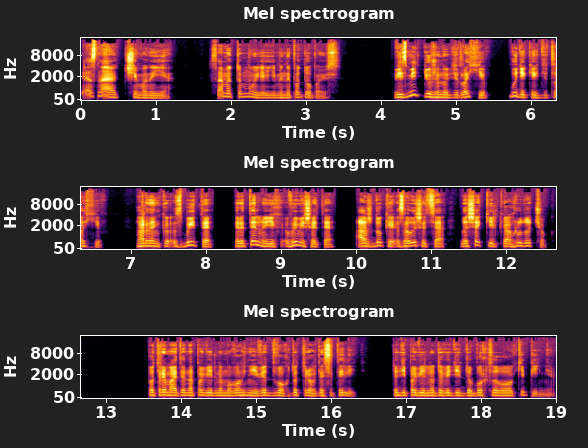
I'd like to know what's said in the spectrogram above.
Я знаю, чим вони є. Саме тому я їм і не подобаюсь. Візьміть дюжину дітлахів, будь-яких дітлахів, гарненько збийте, ретельно їх вимішайте, аж доки залишиться лише кілька грудочок. Потримайте на повільному вогні від двох до трьох десятиліть, тоді повільно доведіть до бурхливого кипіння.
